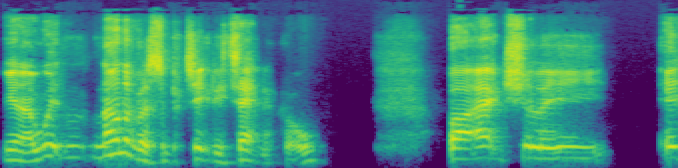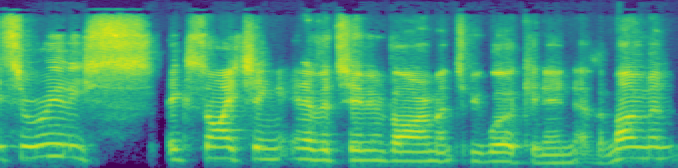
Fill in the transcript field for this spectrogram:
You know, we, none of us are particularly technical, but actually, it's a really exciting, innovative environment to be working in at the moment.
